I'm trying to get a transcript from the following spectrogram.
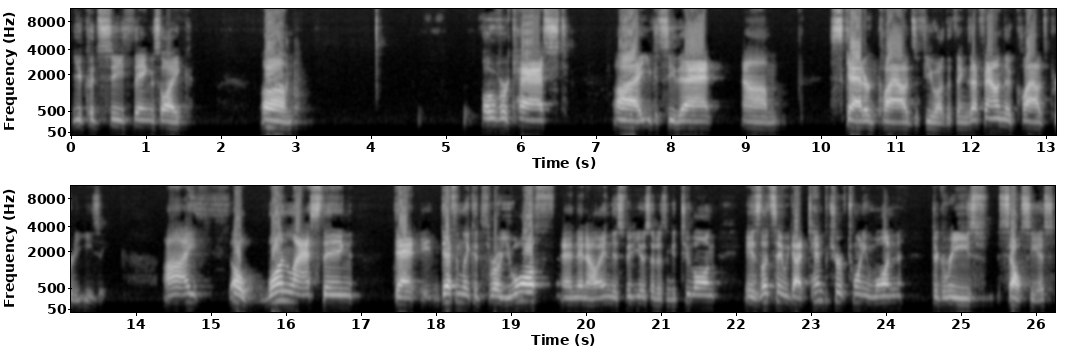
you could see things like um, overcast. Uh, you could see that. Um, scattered clouds, a few other things. I found the clouds pretty easy. I oh, one last thing that definitely could throw you off, and then I'll end this video so it doesn't get too long, is let's say we got temperature of 21 degrees Celsius,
